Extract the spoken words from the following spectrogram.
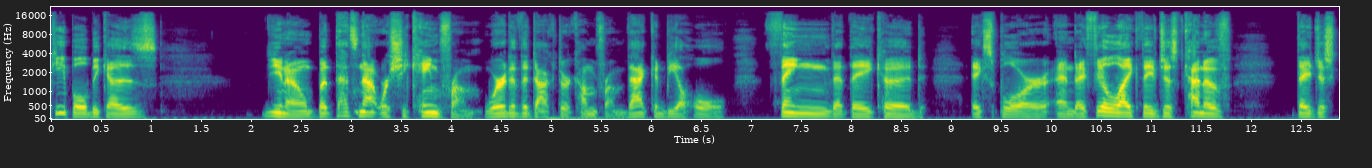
people because, you know, but that's not where she came from. Where did the Doctor come from? That could be a whole thing that they could explore. And I feel like they've just kind of, they just,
